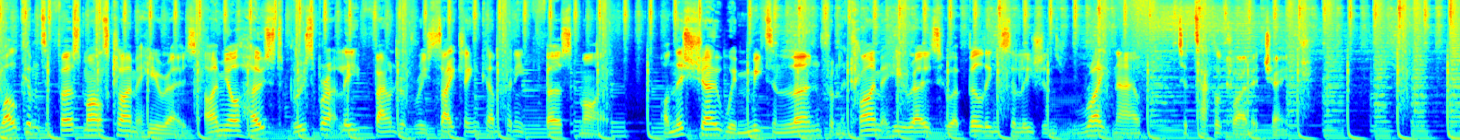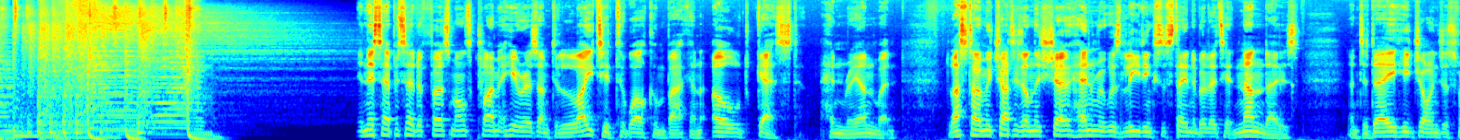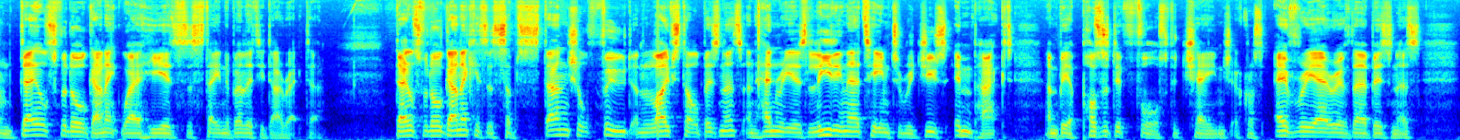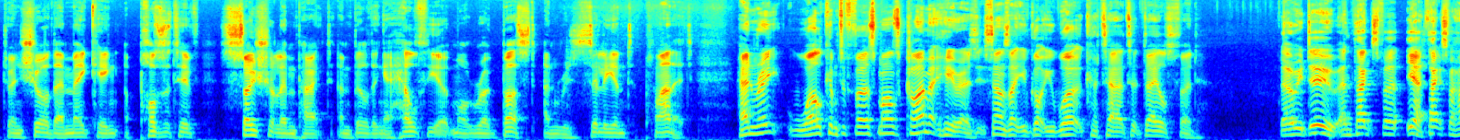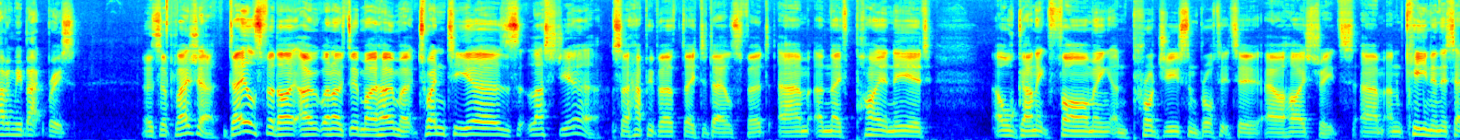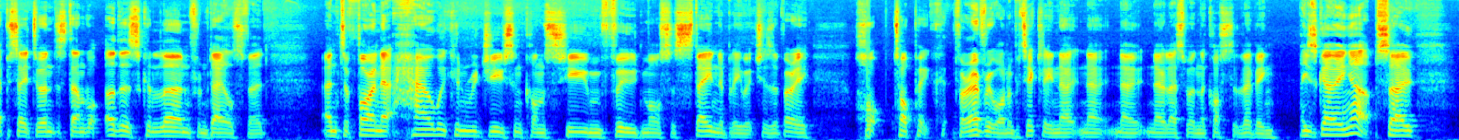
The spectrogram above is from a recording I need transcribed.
Welcome to First Mile's Climate Heroes. I'm your host, Bruce Bratley, founder of recycling company First Mile. On this show, we meet and learn from the climate heroes who are building solutions right now to tackle climate change. In this episode of First Miles Climate Heroes, I'm delighted to welcome back an old guest, Henry Unwin. Last time we chatted on this show, Henry was leading sustainability at Nando's, and today he joins us from Daylesford Organic, where he is Sustainability Director. Daylesford Organic is a substantial food and lifestyle business, and Henry is leading their team to reduce impact and be a positive force for change across every area of their business to ensure they're making a positive social impact and building a healthier, more robust, and resilient planet. Henry, welcome to First Miles Climate Heroes. It sounds like you've got your work cut out at Daylesford. There we do, and thanks for yeah, thanks for having me back, Bruce. It's a pleasure. Daylesford, I, I, when I was doing my homework, 20 years last year. So happy birthday to Daylesford. Um, and they've pioneered organic farming and produce and brought it to our high streets. Um, I'm keen in this episode to understand what others can learn from Daylesford and to find out how we can reduce and consume food more sustainably, which is a very hot topic for everyone, and particularly no, no, no, no less when the cost of living is going up. So,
